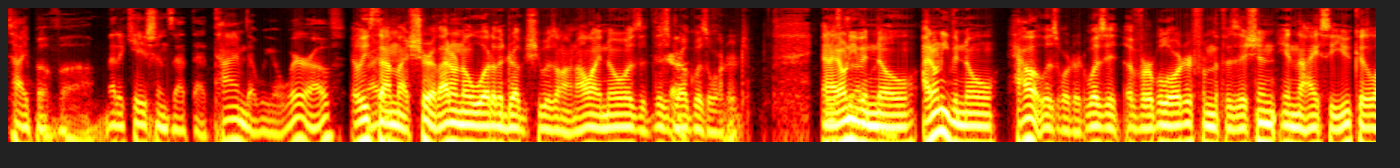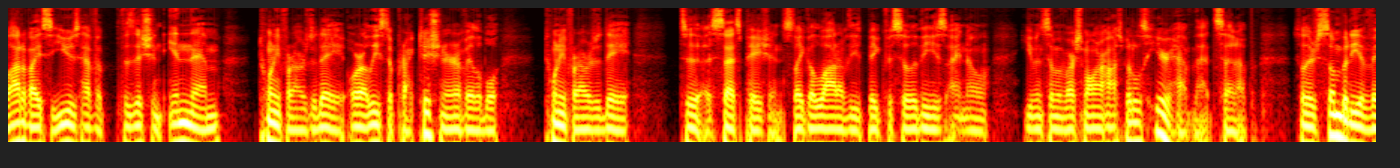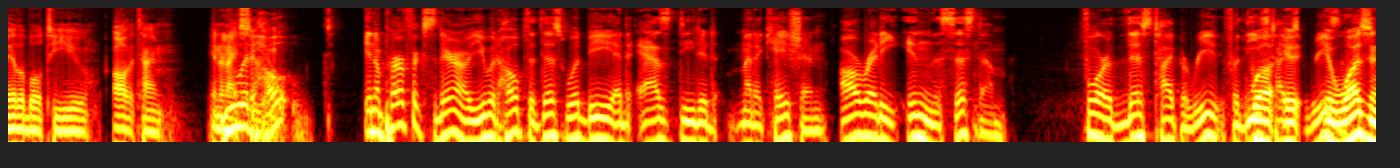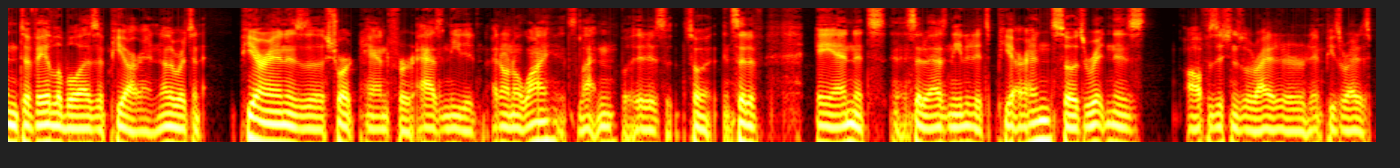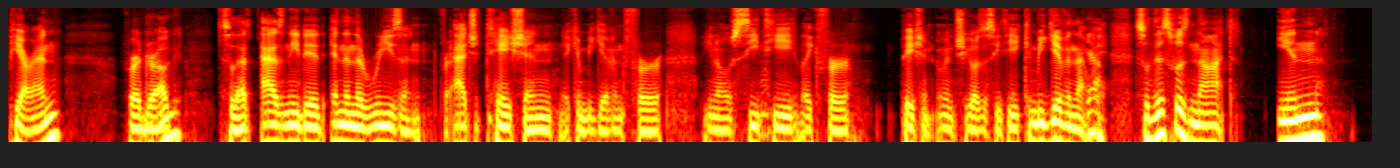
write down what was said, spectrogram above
type of uh, medications at that time that we are aware of. At least right? I'm not sure of. I don't know what other drug she was on. All I know is that this Sure. drug was ordered. And I don't even know I don't even know how it was ordered. Was it a verbal order from the physician in the ICU because a lot of ICUs have a physician in them 24 hours a day or at least a practitioner available 24 hours a day to assess patients. Like a lot of these big facilities, I know even some of our smaller hospitals here have that set up. So there's somebody available to you all the time in an you ICU. would hope in a perfect scenario you would hope that this would be an as needed medication already in the system for this type of re- for these well, types it, of it wasn't available as a PRN. In other words, an PRN is a shorthand for as needed. I don't know why it's Latin, but it is. So instead of AN, it's instead of as needed, it's PRN. So it's written as all physicians will write it or NPs will write it as PRN for a Mm-hmm. drug. So that's as needed, and then the reason for agitation, it can be given for you know CT, like for patient when she goes to CT, it can be given that Yeah. way. So this was not in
